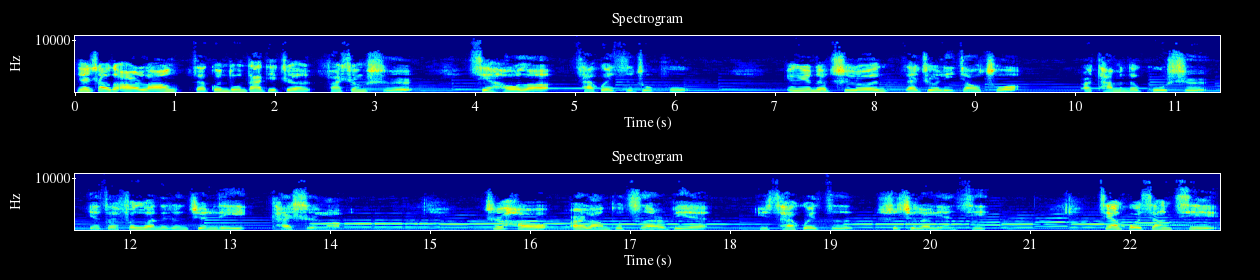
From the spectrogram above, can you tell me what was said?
年少的二郎在关东大地震发生时，邂逅了蔡惠子主仆，命运的齿轮在这里交错，而他们的故事也在纷乱的人群里开始了。之后，二郎不辞而别，与蔡惠子失去了联系。剑或想起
